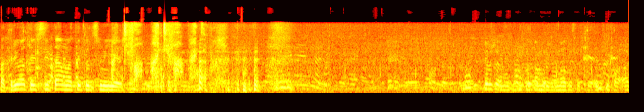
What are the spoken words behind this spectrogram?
Патріоти всі там, а ти тут смієшся. Ти вже не там розмовитися, що типа, а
